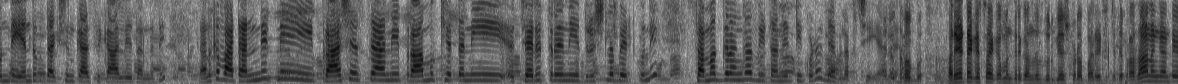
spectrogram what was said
ఉంది ఎందుకు దక్షిణ కాశీ కాలేదన్నది. కనుక వాటన్నిటిని ప్రాశస్త్యాన్ని ప్రాముఖ్యతని చరిత్రని దృష్టిలో పెట్టుకుని సమగ్రంగా వీటన్నిటిని కూడా డెవలప్ చేయాలి. పర్యాటక శాఖ మంత్రి కందుల దుర్గేష్ కూడా పర్యటించారు ప్రధానంగా అంటే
